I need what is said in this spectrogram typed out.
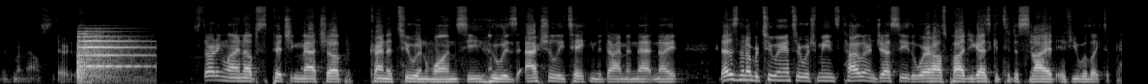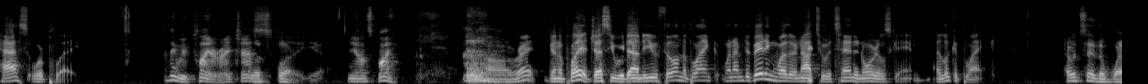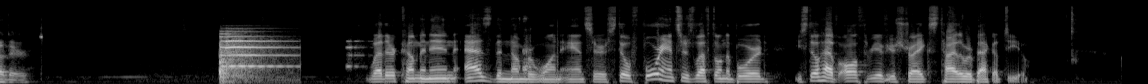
Where's my mouse? There it is. Starting lineups, pitching matchup, kind of two and one. See who is actually taking the diamond that night. That is the number two answer, which means Tyler and Jesse, the warehouse pod, you guys get to decide if you would like to pass or play. I think we play, right, Jess? Let's play. Yeah. Yeah, let's play. All right, gonna play it. Jesse, we're down to you. Fill in the blank. When I'm debating whether or not to attend an Orioles game, I look at blank. I would say the weather. Weather coming in as the number one answer. Still four answers left on the board. You still have all three of your strikes. Tyler, we're back up to you.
